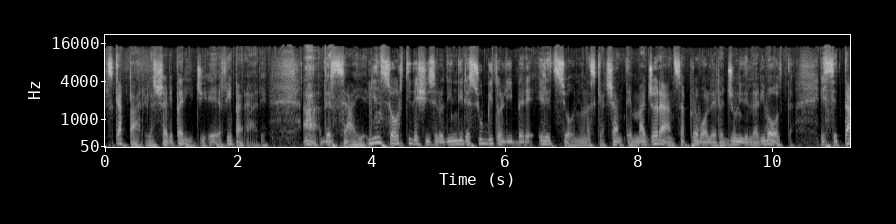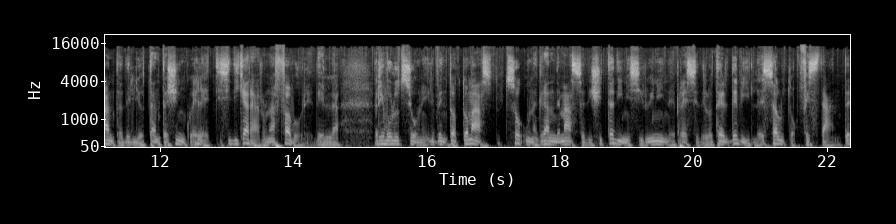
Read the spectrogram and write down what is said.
scappare, lasciare Parigi e riparare a Versailles. Gli insorti decisero di indire subito libere elezioni. Una schiacciante maggioranza approvò le ragioni della rivolta e 70 degli 85 eletti si dichiararono a favore della rivoluzione. Il 28 marzo una grande massa di cittadini si riunì nei pressi dell'Hotel de Ville e salutò festante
